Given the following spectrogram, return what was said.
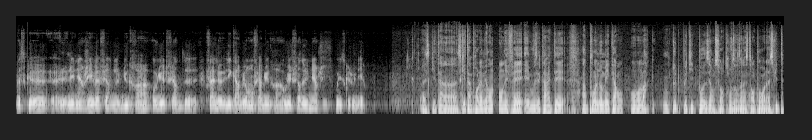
Parce que euh, l'énergie va faire du gras au lieu de faire de. Enfin, les carburants vont faire du gras au lieu de faire de l'énergie. Vous voyez ce que je veux dire? Ce, qui est un, ce qui est un problème, en, effet, et vous êtes arrêté à point nommé car on, marque une toute petite pause et on se retrouve dans un instant pour la suite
